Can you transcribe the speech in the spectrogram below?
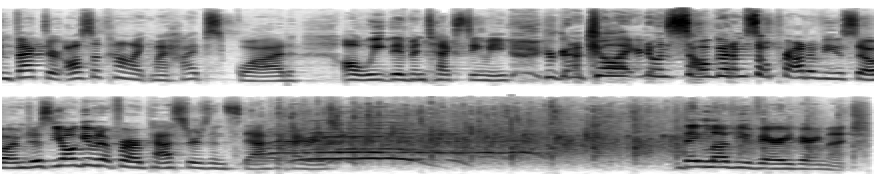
in fact, they're also kind of like my hype squad all week. They've been texting me, You're gonna kill it. You're doing so good. I'm so proud of you. So I'm just, y'all give it up for our pastors and staff at High Ridge. They love you very, very much.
